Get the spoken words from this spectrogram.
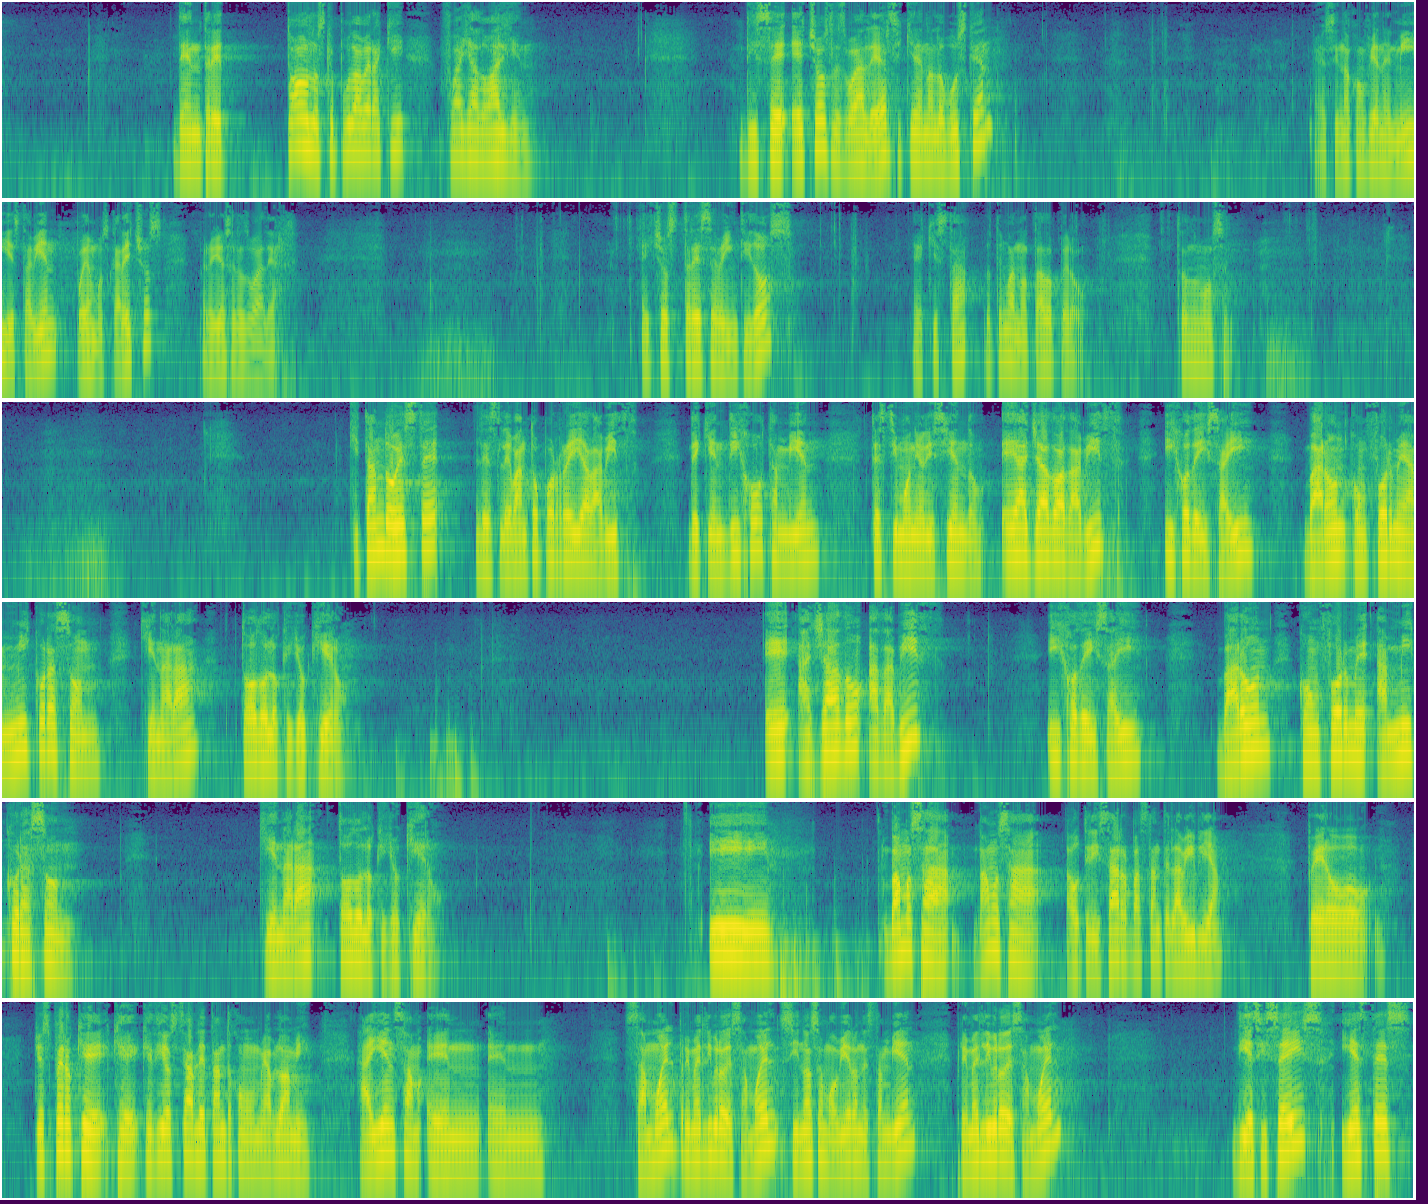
de entre todos los que pudo haber aquí, fue hallado alguien. Dice Hechos, les voy a leer, si quieren no lo busquen. Eh, si no confían en mí y está bien, pueden buscar hechos, pero yo se los voy a leer. Hechos 13, 22. Y aquí está, lo tengo anotado, pero todos modos. Quitando este, les levantó por rey a David, de quien dijo también testimonio diciendo, he hallado a David, hijo de Isaí, varón conforme a mi corazón, quien hará todo lo que yo quiero. He hallado a David, hijo de Isaí, varón conforme a mi corazón, quien hará todo lo que yo quiero. Y vamos a, vamos a, utilizar bastante la Biblia, pero yo espero que, que, Dios te hable tanto como me habló a mí. Ahí en, en, en Samuel, primer libro de Samuel, si no se movieron están bien, primer libro de Samuel, 16, y este es,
